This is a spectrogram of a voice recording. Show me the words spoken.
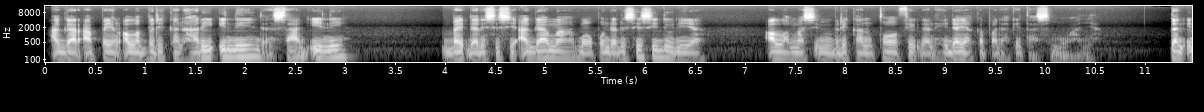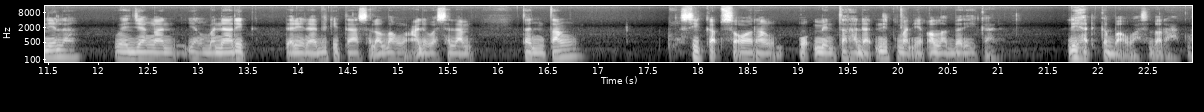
Agar apa yang Allah berikan hari ini dan saat ini, baik dari sisi agama maupun dari sisi dunia, Allah masih memberikan taufik dan hidayah kepada kita semuanya. Dan inilah wejangan yang menarik dari Nabi kita Shallallahu Alaihi Wasallam tentang sikap seorang mukmin terhadap nikmat yang Allah berikan. Lihat ke bawah, saudaraku.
